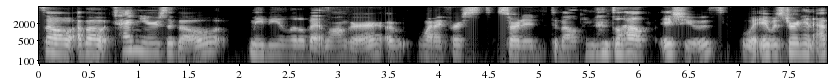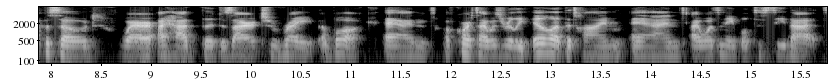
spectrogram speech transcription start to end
So, about 10 years ago, maybe a little bit longer, uh, when I first started developing mental health issues, it was during an episode where I had the desire to write a book. And of course, I was really ill at the time, and I wasn't able to see that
